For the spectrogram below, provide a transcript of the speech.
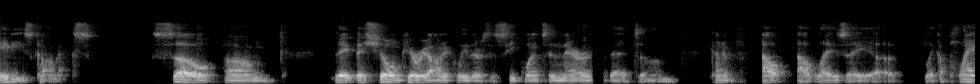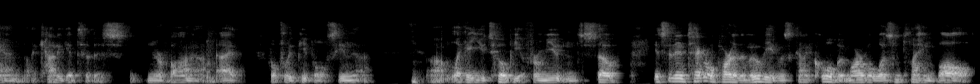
80s comics. So um, they, they show them periodically. There's a sequence in there that um, kind of out, outlays a uh, like a plan, like how to get to this nirvana. I, hopefully, people have seen that. um, like a utopia for mutants. So it's an integral part of the movie. It was kind of cool, but Marvel wasn't playing ball.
